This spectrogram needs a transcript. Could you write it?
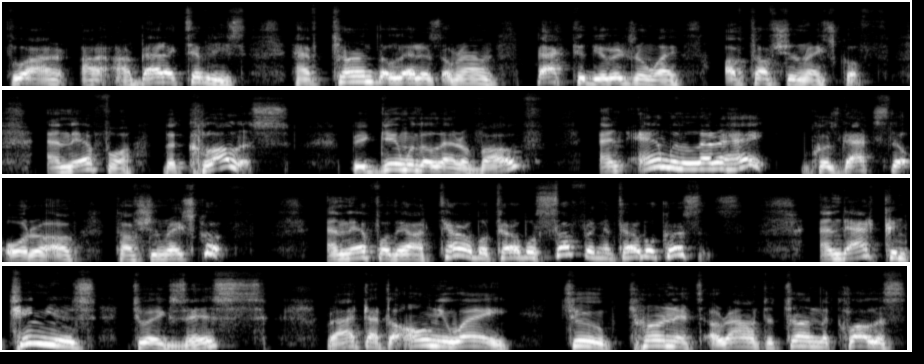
through our, our, our, bad activities, have turned the letters around back to the original way of Tafshin Reish Kuf. And therefore, the klalas begin with the letter Vav and end with the letter Hey, because that's the order of Tafshin Reish Kuf. And therefore, there are terrible, terrible suffering and terrible curses. And that continues to exist, right? That the only way to turn it around, to turn the klolis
